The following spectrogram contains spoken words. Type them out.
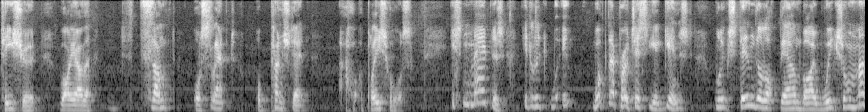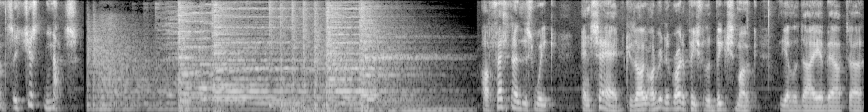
t shirt while he either thumped or slapped or punched at a, a police horse. It's madness. It, it, what they're protesting against will extend the lockdown by weeks or months. It's just nuts. I was fascinated this week and sad because I, I wrote a piece for the Big Smoke the other day about uh,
